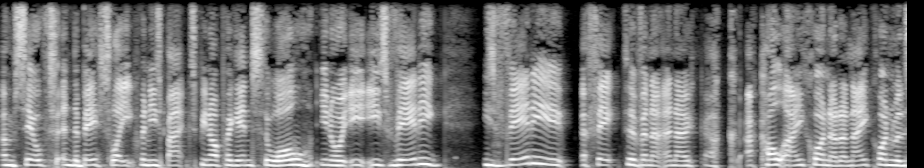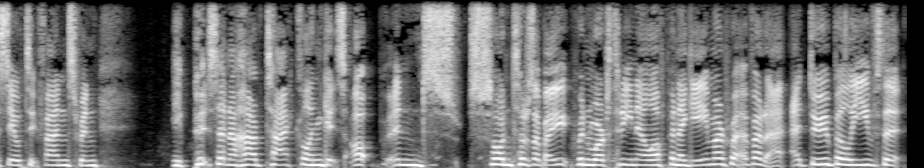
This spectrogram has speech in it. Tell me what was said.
himself in the best light when his back's been up against the wall. You know, he's very he's very effective and a, and a, a cult icon or an icon with Celtic fans when he puts in a hard tackle and gets up and saunters about when we're 3 0 up in a game or whatever. I, I do believe that,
